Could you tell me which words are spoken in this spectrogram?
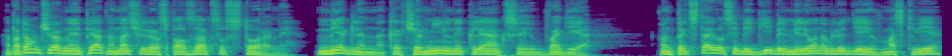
А потом черные пятна начали расползаться в стороны. Медленно, как чернильные кляксы в воде. Он представил себе гибель миллионов людей в Москве,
